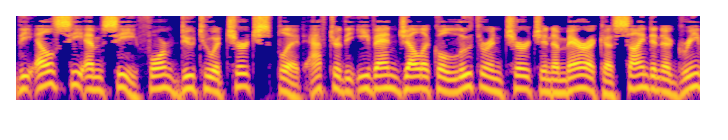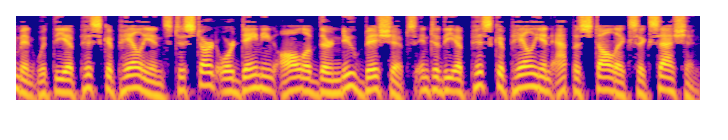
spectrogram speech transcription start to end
The LCMC formed due to a church split after the Evangelical Lutheran Church in America signed an agreement with the Episcopalians to start ordaining all of their new bishops into the Episcopalian apostolic succession.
